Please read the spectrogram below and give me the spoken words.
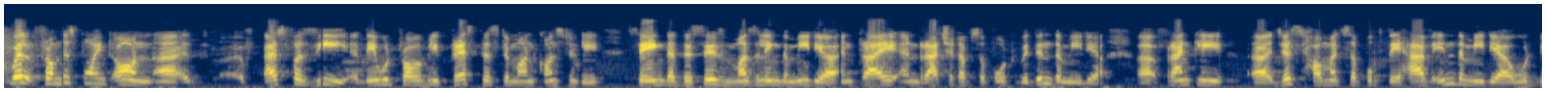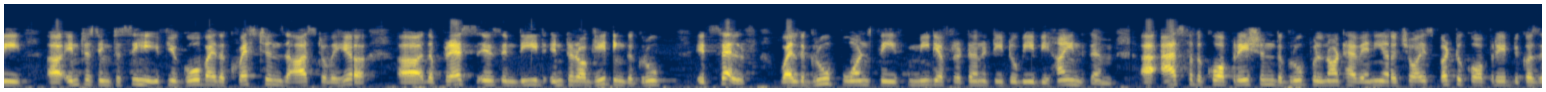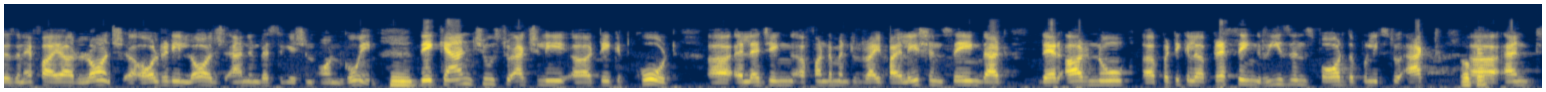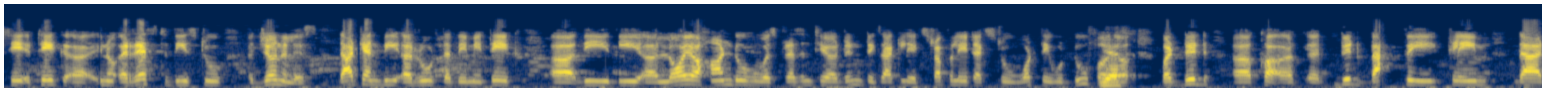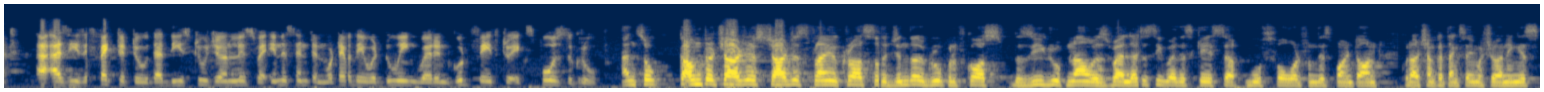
Well, from this point on, uh, as for Zee, they would probably press this demand constantly, saying that this is muzzling the media and try and ratchet up support within the media. Uh, frankly, uh, just how much support they have in the media would be uh, interesting to see. If you go by the questions asked over here, uh, the press is indeed interrogating the group itself, while the group wants the media fraternity to be behind them. Uh, as for the cooperation, the group will not have any other choice but to cooperate because there's an FIR launch uh, already lodged and investigation ongoing. They can choose to actually uh, take it court, uh, alleging a fundamental right violation, saying that there are no uh, particular pressing reasons for the police to act Okay. uh, and ta- take, uh, you know, arrest these two journalists. That can be a route that they may take. Uh, the the uh, lawyer Handu, who was present here, didn't exactly extrapolate as to what they would do further, Yes. but did uh, uh, uh, did back the claim that, as he's expected to, that these two journalists were innocent and whatever they were doing were in good faith to expose the group. And so counter charges, charges flying across the Jindal group and of course the Zee group now as well. Let's see where this case uh, moves forward from this point on. Kunal Shankar, thanks very much for joining us.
